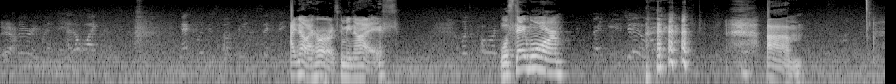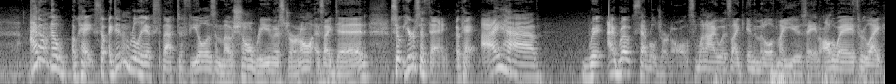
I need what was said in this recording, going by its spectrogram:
Yeah. Very windy. I don't like it. Next week is supposed to be in the 60s. I know, I heard. It's gonna be nice. Looking forward to Well, stay warm. Thank you, you too. um, I don't know. Okay, so I didn't really expect to feel as emotional reading this journal as I did. So here's the thing. Okay, I have I wrote several journals when I was like in the middle of my using, all the way through like,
